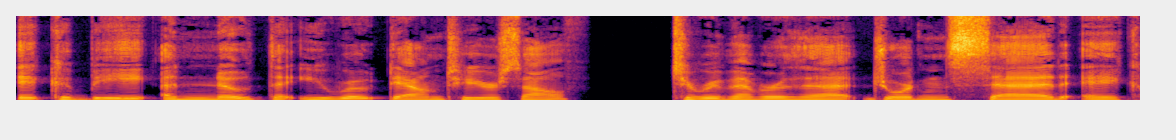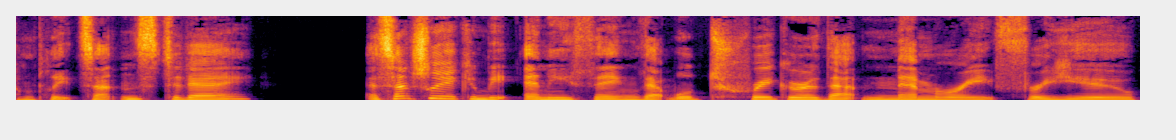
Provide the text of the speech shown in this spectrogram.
It could be a note that you wrote down to yourself to remember that Jordan said a complete sentence today. Essentially, it can be anything that will trigger that memory for you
